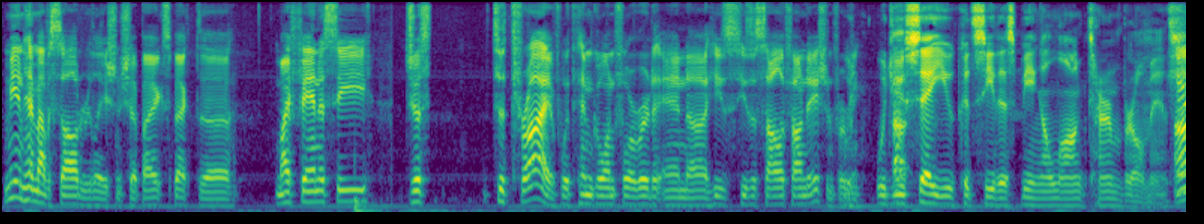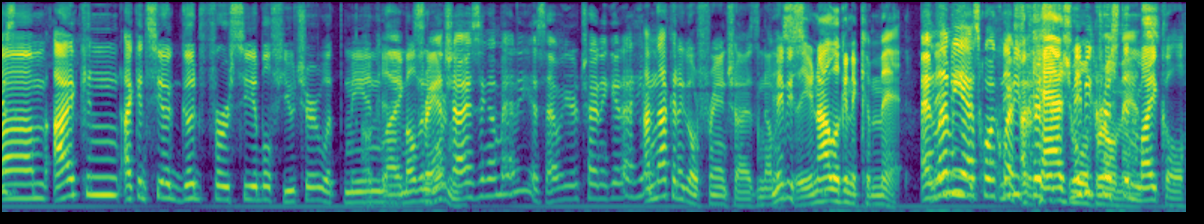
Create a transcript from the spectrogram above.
Me and him have a solid relationship. I expect uh, my fantasy just to thrive with him going forward, and uh, he's he's a solid foundation for me. Would you say you could see this being a long term bromance? Um, I can I can see a good foreseeable future with me and Like Melvin Gordon. franchising him, Eddie? Is that what you're trying to get at here? I'm not gonna go franchise. No, maybe so you're not looking to commit. and let me ask one maybe question. A Chris- casual maybe Kristen. Michael.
